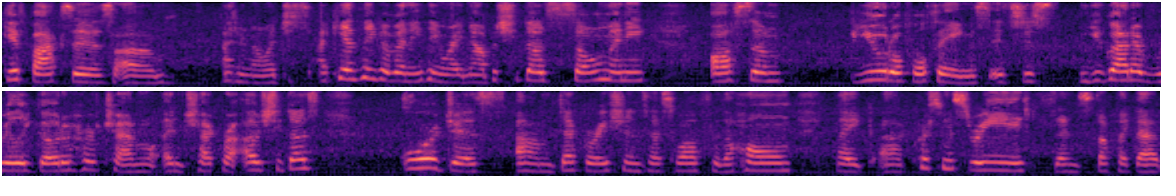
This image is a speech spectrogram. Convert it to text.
gift boxes. Um, I don't know. I just I can't think of anything right now. But she does so many awesome, beautiful things. It's just you gotta really go to her channel and check her out. Oh, she does gorgeous um, decorations as well for the home, like uh, Christmas wreaths and stuff like that.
